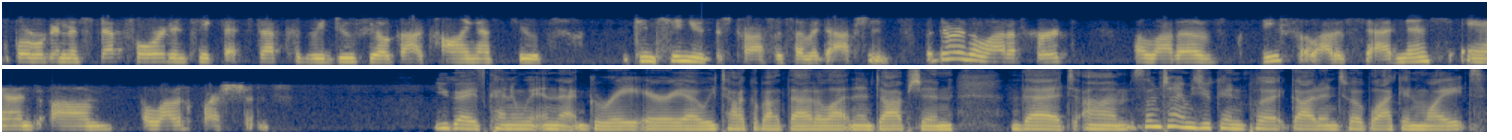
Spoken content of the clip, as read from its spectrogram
But we're going to step forward and take that step because we do feel God calling us to continue this process of adoption. But there was a lot of hurt, a lot of grief, a lot of sadness, and um, a lot of questions you guys kind of went in that gray area. We talk about that a lot in adoption. That um, sometimes you can put God into a black and white.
